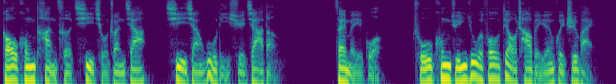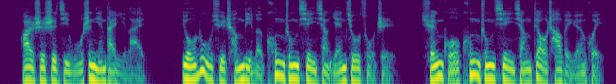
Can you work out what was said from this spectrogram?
高空探测气球专家、气象物理学家等。在美国，除空军 UFO 调查委员会之外，二十世纪五十年代以来，又陆续成立了空中现象研究组织、全国空中现象调查委员会、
